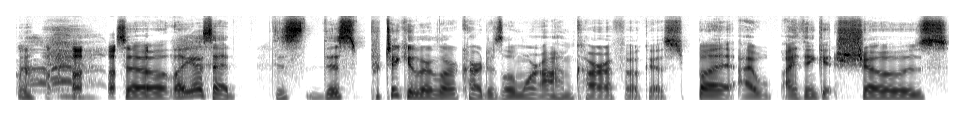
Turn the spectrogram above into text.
so, like I said, this this particular lore card is a little more Ahamkara focused, but I I think it shows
